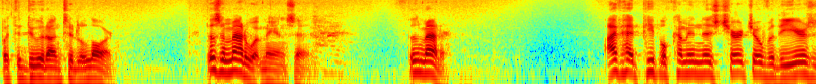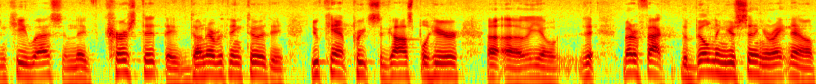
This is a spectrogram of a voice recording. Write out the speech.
but to do it unto the Lord. Doesn't matter what man says. Doesn't matter. I've had people come in this church over the years in Key West, and they've cursed it. They've done everything to it. They, you can't preach the gospel here. Uh, uh, you know, matter of fact, the building you're sitting in right now,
